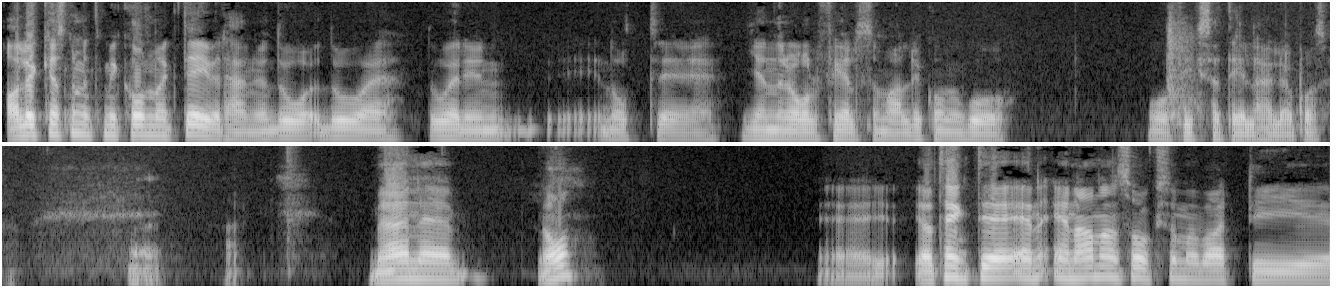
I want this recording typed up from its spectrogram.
Ja, lyckas de inte med Colin McDavid här nu då, då, då är det något eh, generalfel som aldrig kommer gå att fixa till, höll jag på att säga. Nej. Men, eh, ja. Eh, jag tänkte en, en, annan sak som har varit i,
